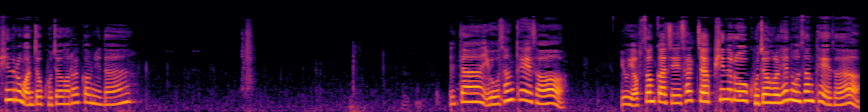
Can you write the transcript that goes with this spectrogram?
핀으로 먼저 고정을 할 겁니다. 일단 이 상태에서 이 옆선까지 살짝 핀으로 고정을 해 놓은 상태에서요.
